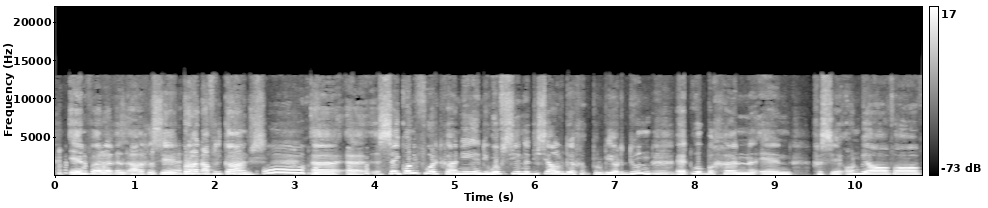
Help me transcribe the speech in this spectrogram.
een van hulle het al gesê praat Afrikaans. Uh uh sy kon nie voortgaan nie en die hoofseun het dieselfde probeer doen. Mm. Het ook begin en gesê on behalf of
